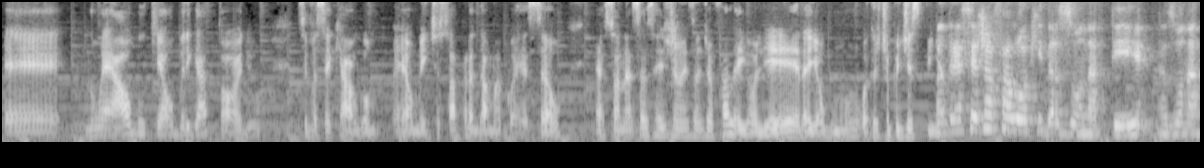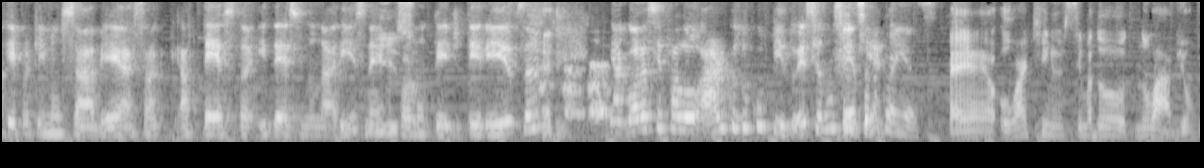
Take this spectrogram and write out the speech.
é, não é algo que é obrigatório. Se você quer algo realmente só para dar uma correção, é só nessas regiões onde eu falei, olheira e algum outro tipo de espinha. André, você já falou aqui da zona T. A zona T, para quem não sabe, é essa a testa e desce no nariz, né? Isso. Forma um T de Tereza. e agora você falou arco do cupido. Esse eu não sei Esse o eu não é. conheço. é o arquinho em cima do no lábio,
